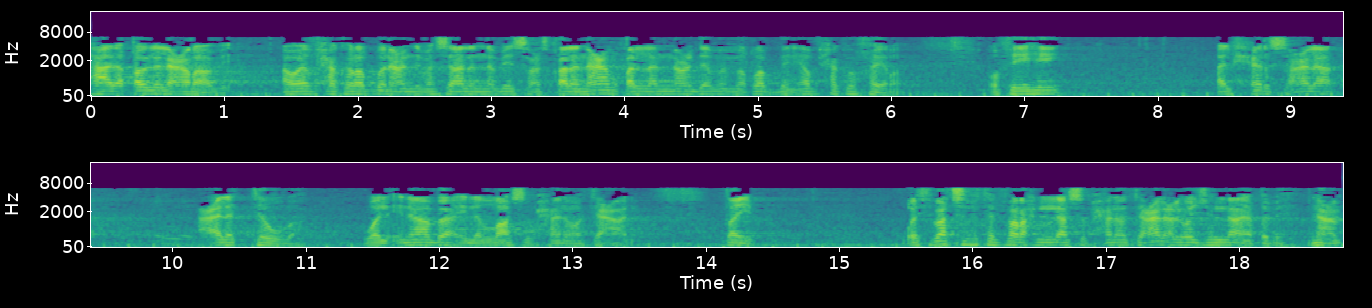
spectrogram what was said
هذا قول الأعرابي. أو يضحك ربنا عندما سأل النبي صلى الله عليه وسلم قال نعم قال لن نعدم من رب يضحك خيرا. وفيه الحرص على على التوبة والإنابة إلى الله سبحانه وتعالى. طيب. وإثبات صفة الفرح لله سبحانه وتعالى على الوجه اللائق به. نعم.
